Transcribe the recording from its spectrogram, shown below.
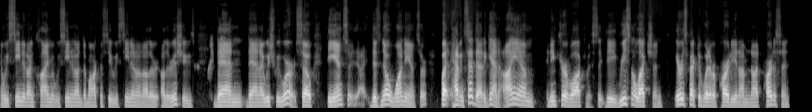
and we've seen it on climate, we've seen it on democracy, we've seen it on other other issues than than I wish we were. So the answer, there's no one answer. But having said that, again, I am an incurable optimist. The, the recent election, irrespective of whatever party, and I'm not partisan,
